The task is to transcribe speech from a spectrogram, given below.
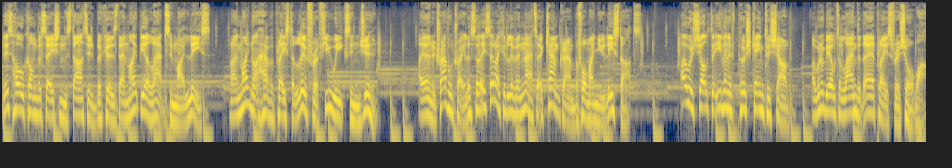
This whole conversation started because there might be a lapse in my lease and I might not have a place to live for a few weeks in June. I own a travel trailer, so they said I could live in that at a campground before my new lease starts. I was shocked that even if push came to shove, I wouldn't be able to land at their place for a short while.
